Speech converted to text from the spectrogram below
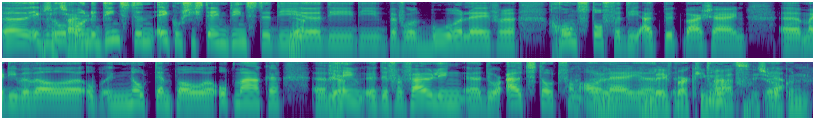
Uh, ik dus bedoel gewoon de diensten, ecosysteemdiensten die, ja. uh, die, die bijvoorbeeld boeren leveren, grondstoffen die uitputbaar zijn, maar die we wel op een noodtempo opmaken. geen, de vervuiling door uitstoot van allerlei. Een, een leefbaar klimaat is ook een,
